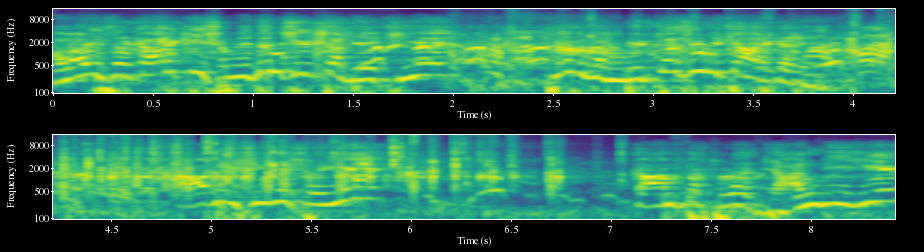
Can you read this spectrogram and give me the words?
हमारी सरकार की संवेदनशीलता देखिए फिर गंभीरता से विचार करें। आप इसीलिए सोइए, काम पर थोड़ा ध्यान दीजिए।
